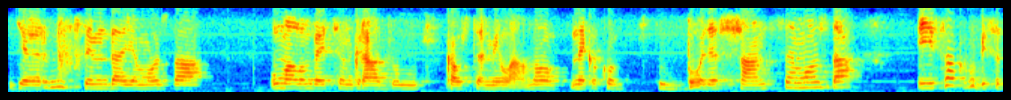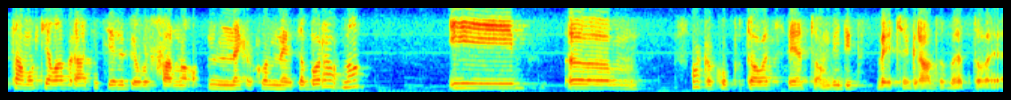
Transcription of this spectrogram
jer mislim da je možda u malom većem gradu kao što je Milano nekako su bolje šanse možda i svakako bi se tamo htjela vratiti jer je bilo stvarno nekako nezaboravno. I em, svakako putovati svijetom, vidjeti veće gradove, to je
